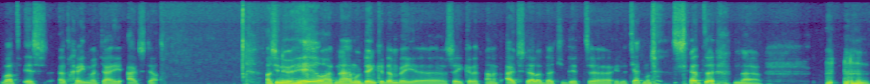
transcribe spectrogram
Wat is hetgeen wat jij uitstelt? Als je nu heel hard na moet denken, dan ben je uh, zeker aan het uitstellen dat je dit uh, in de chat moet zetten. Nou.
